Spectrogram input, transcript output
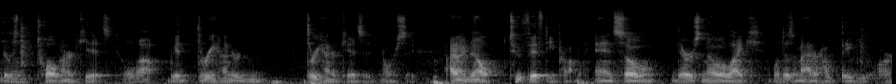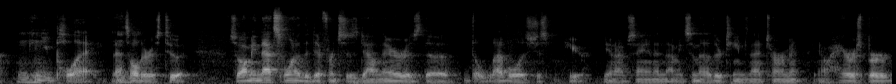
There was mm-hmm. 1,200 kids. Oh, wow. We had 300, 300 kids at Norris City. I don't even know, 250 probably. And so there's no like, well, it doesn't matter how big you are. Can mm-hmm. you play? That's all there is to it. So I mean, that's one of the differences down there is the the level is just here. You know what I'm saying? And I mean, some of the other teams in that tournament, you know, Harrisburg,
